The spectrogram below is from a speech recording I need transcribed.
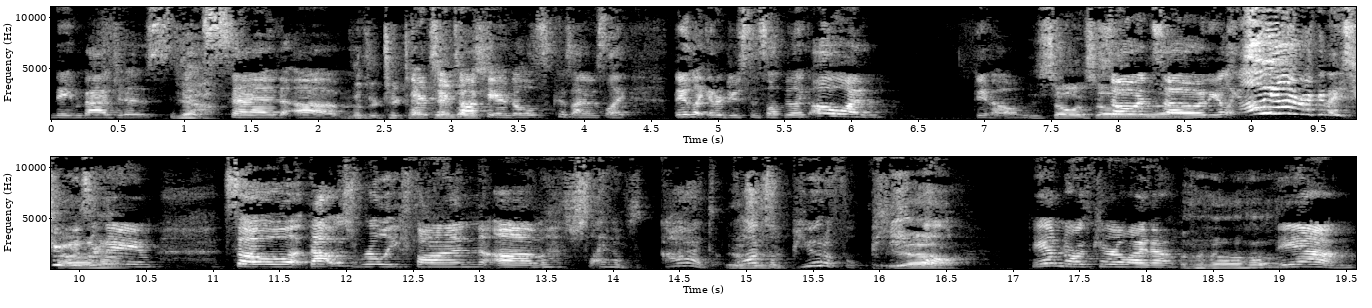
name badges Yeah. that said um, With their TikTok their TikTok handles. handles. Because I was like, they'd like introduce themselves, be like, oh, I'm, you know, so and so, so and so, and you're like, oh yeah, I recognize your Uh-huh. username. So that was really fun. Um, just like, God, It lots of beautiful people. Yeah. Damn, North Carolina. Uh-huh. Damn.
